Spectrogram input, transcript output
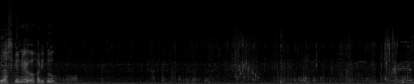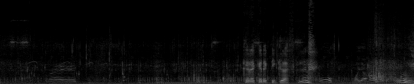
Kiaskeun we kok kaditu. Oh. Oke, Dustin. Wih, naik. Kerek-kerek digaskeun. Uh, lumayan lah. Uh.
